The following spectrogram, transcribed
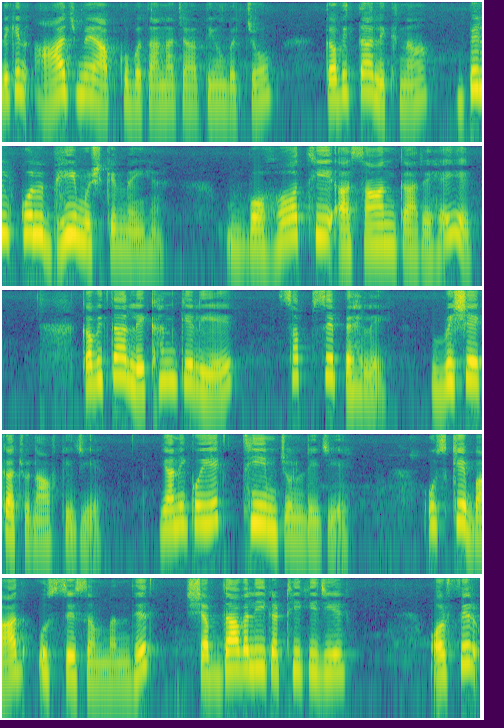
लेकिन आज मैं आपको बताना चाहती हूँ बच्चों, कविता लिखना बिल्कुल भी मुश्किल नहीं है। बहुत ही आसान कार्य है ये। कविता लेखन के लिए सबसे पहले विषय का चुनाव कीजिए, यानी कोई एक थीम चुन लीजिए। उसके बाद उससे संबंधित शब्दावली इकट्ठी कीजिए और फिर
